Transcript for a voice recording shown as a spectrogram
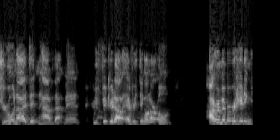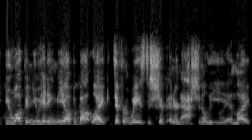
Drew and I didn't have that, man. We figured out everything on our own. I remember hitting you up and you hitting me up about like different ways to ship internationally and like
